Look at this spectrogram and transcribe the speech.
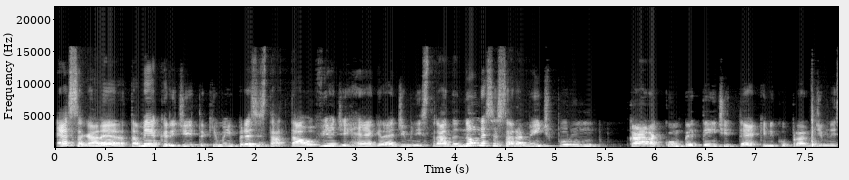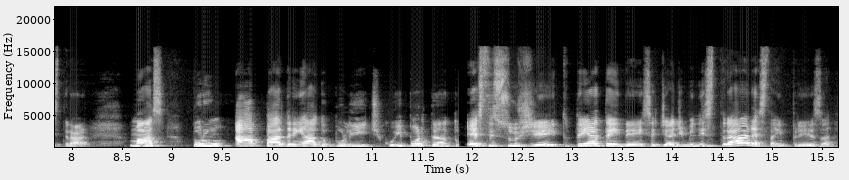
Essa galera também acredita que uma empresa estatal, via de regra, é administrada não necessariamente por um cara competente e técnico para administrar, mas por um apadrinhado político. E, portanto, este sujeito tem a tendência de administrar esta empresa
